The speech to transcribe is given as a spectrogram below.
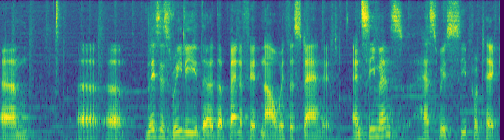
Um, uh, uh, this is really the, the benefit now with the standard. And Siemens has with SIPROTEC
